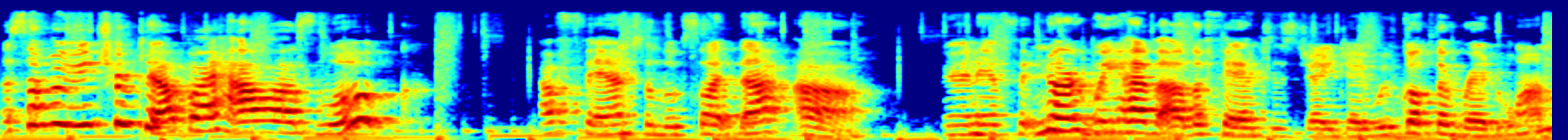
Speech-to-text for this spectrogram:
Are some of you tripped out by how ours look? Our Fanta looks like that. Ah, we only have. No, we have other Fantas, JJ. We've got the red one.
